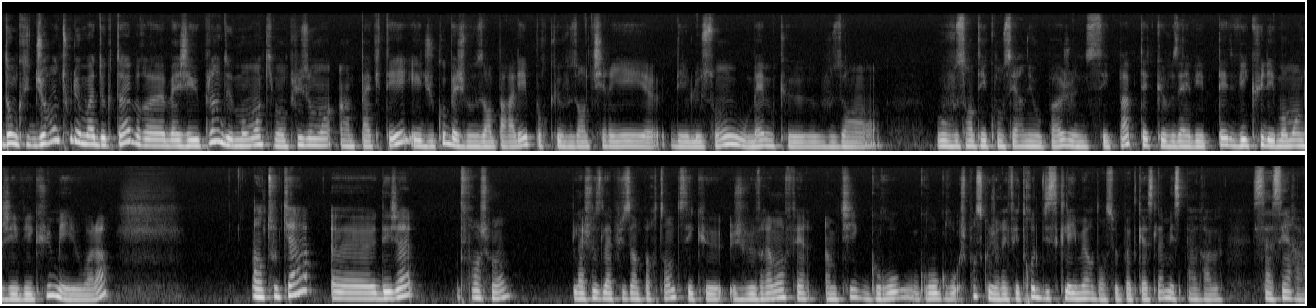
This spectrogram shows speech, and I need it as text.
Donc, durant tout le mois d'octobre, euh, bah, j'ai eu plein de moments qui m'ont plus ou moins impacté. Et du coup, bah, je vais vous en parler pour que vous en tiriez euh, des leçons ou même que vous en vous vous sentez concerné ou pas. Je ne sais pas. Peut-être que vous avez peut-être vécu les moments que j'ai vécu, mais voilà. En tout cas, déjà, franchement, la chose la plus importante, c'est que je veux vraiment faire un petit gros, gros, gros. Je pense que j'aurais fait trop de disclaimers dans ce podcast-là, mais c'est pas grave. Ça sert, à,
